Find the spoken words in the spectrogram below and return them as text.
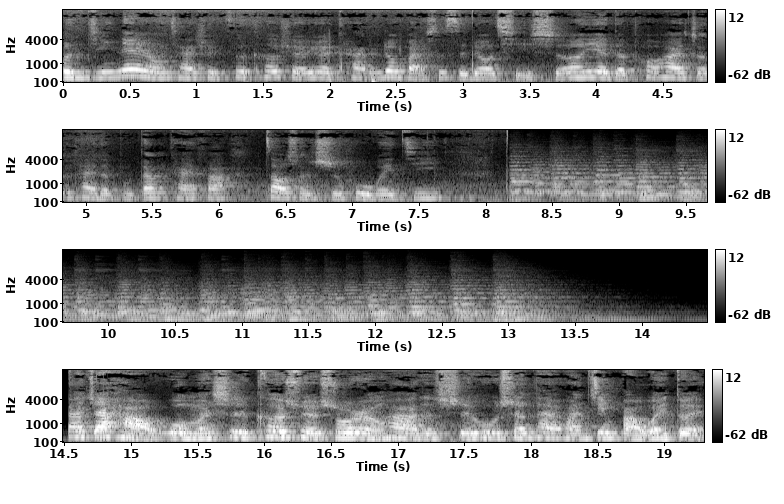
本集内容采取自《科学月刊》六百四十六期十二页的破坏生态的不当开发，造成石虎危机。大家好，我们是科学说人话的石虎生态环境保卫队，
